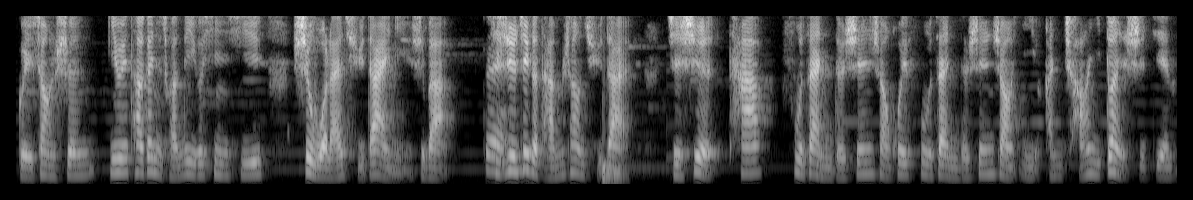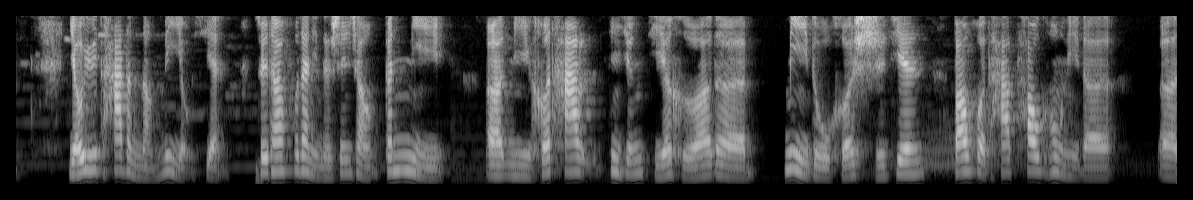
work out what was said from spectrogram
鬼上身，因为他跟你传递一个信息，是我来取代你，是吧？对其实这个谈不上取代，只是他附在你的身上，会附在你的身上以很长一段时间。由于他的能力有限，所以他附在你的身上，跟你呃，你和他进行结合的密度和时间，包括他操控你的呃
